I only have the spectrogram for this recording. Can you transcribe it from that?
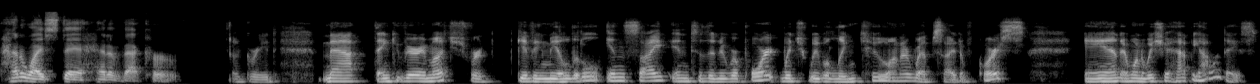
how do I stay ahead of that curve? Agreed. Matt, thank you very much for giving me a little insight into the new report, which we will link to on our website, of course. And I want to wish you happy holidays.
